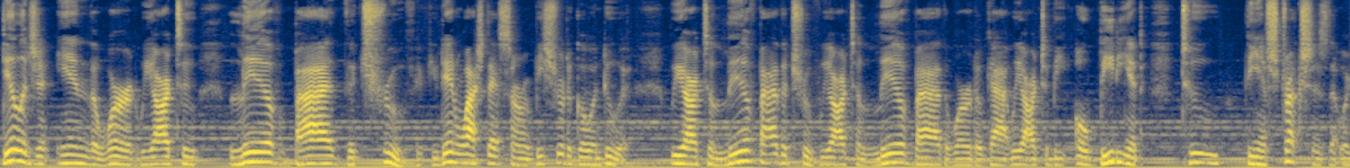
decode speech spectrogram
diligent in the word. We are to live by the truth. If you didn't watch that sermon, be sure to go and do it. We are to live by the truth. We are to live by the word of God. We are to be obedient to the instructions that were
